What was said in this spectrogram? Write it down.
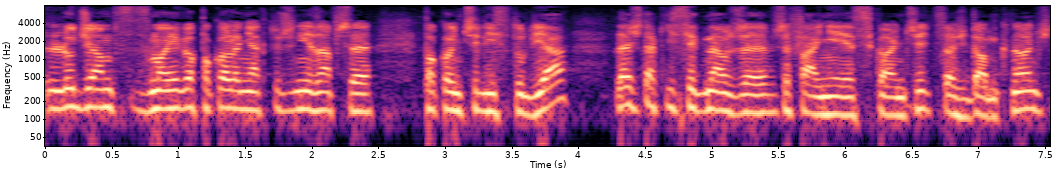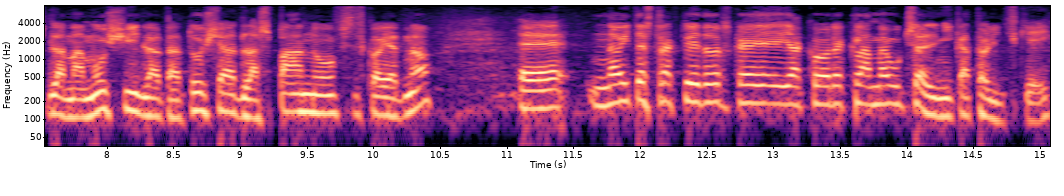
ludziom z mojego pokolenia, którzy nie zawsze pokończyli studia, dać taki sygnał, że, że fajnie jest skończyć, coś domknąć dla mamusi, dla tatusia, dla szpanu, wszystko jedno. E, no i też traktuję to troszkę jako reklamę uczelni katolickiej.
